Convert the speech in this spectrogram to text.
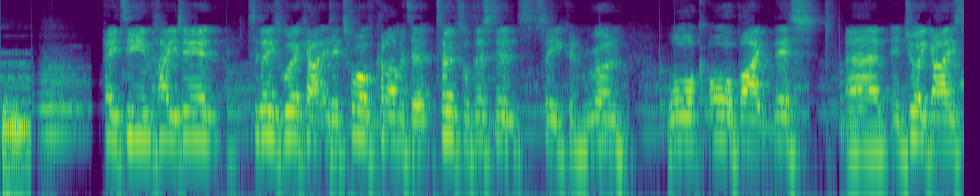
Hey team, how you doing? Today's workout is a 12 kilometer total distance, so you can run, walk or bike this. Um, enjoy guys.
